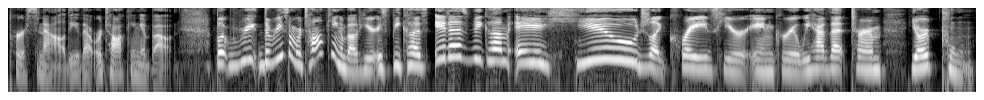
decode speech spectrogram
personality that we're talking about. But re- the reason we're talking about here is because it has become a huge like craze here in Korea. We have that term 열풍.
